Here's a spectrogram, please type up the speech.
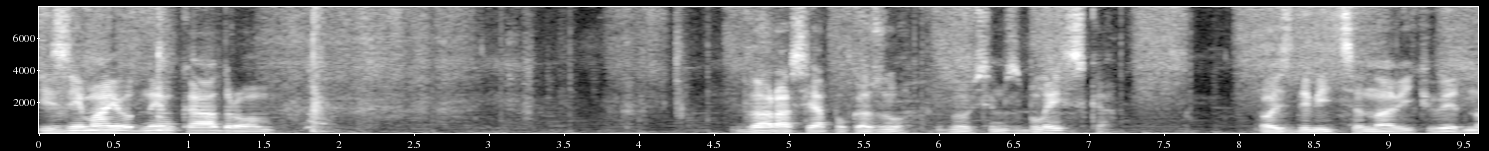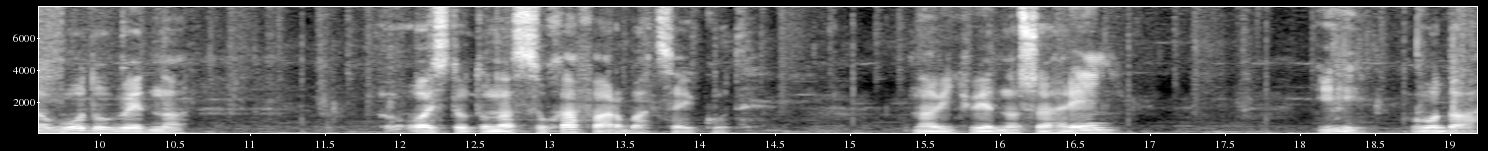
І знімаю одним кадром. Зараз я покажу зовсім зблизька. Ось дивіться, навіть видно воду, видно. Ось тут у нас суха фарба, цей кут. Навіть видно шагрень і вода.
